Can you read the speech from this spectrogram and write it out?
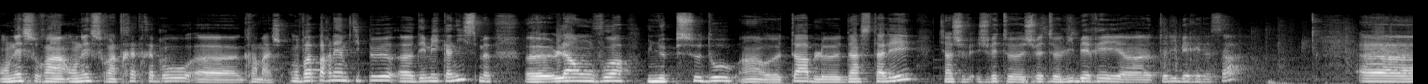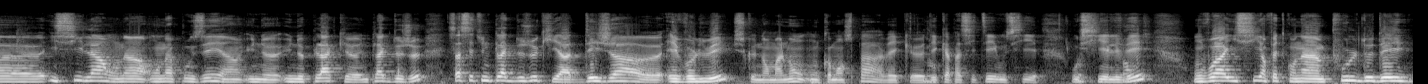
On est sur un, on est sur un très très beau euh, grammage. On va parler un petit peu euh, des mécanismes. Euh, là, on voit une pseudo hein, table d'installer. Tiens, je vais, je vais te, je vais te libérer, te libérer de ça. Euh, ici, là, on a, on a posé hein, une, une, plaque, une plaque de jeu. Ça, c'est une plaque de jeu qui a déjà euh, évolué, puisque normalement, on commence pas avec euh, des capacités aussi, aussi élevées. On voit ici en fait qu'on a un pool de dés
